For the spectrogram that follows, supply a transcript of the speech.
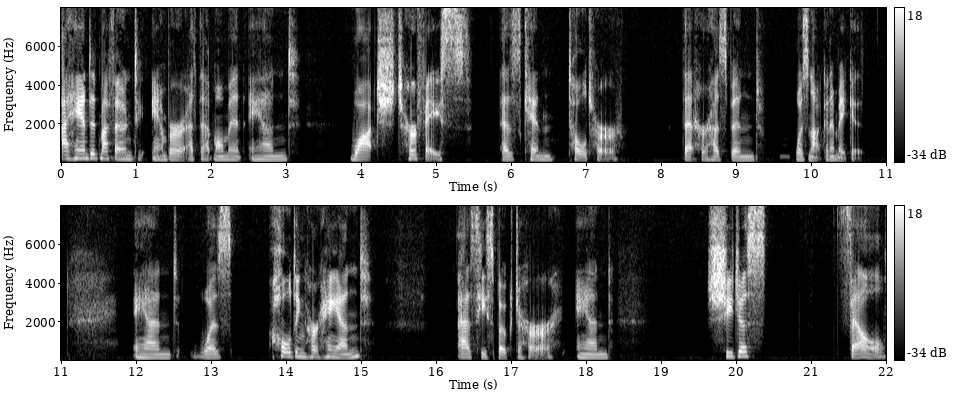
I handed my phone to Amber at that moment and watched her face as Ken told her that her husband was not going to make it and was holding her hand as he spoke to her. And she just fell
